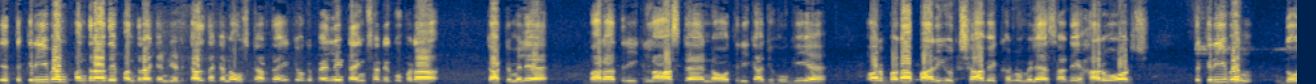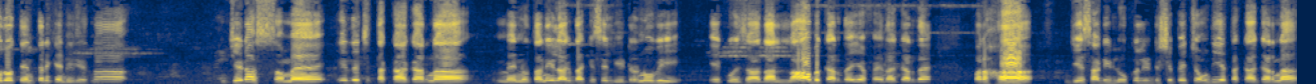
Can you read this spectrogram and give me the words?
ਤੇ ਤਕਰੀਬਨ 15 ਦੇ 15 ਕੈਂਡੀਡੇਟ ਕੱਲ ਤੱਕ ਅਨਾਉਂਸ ਕਰ ਦਾਂਗੇ ਕਿਉਂਕਿ ਪਹਿਲਾਂ ਹੀ ਟਾਈਮ ਸਾਡੇ ਕੋਲ ਬੜਾ ਘੱਟ ਮਿਲਿਆ ਹੈ। 12 ਤਰੀਕ ਲਾਸਟ ਹੈ 9 ਤਰੀਕ ਅੱਜ ਹੋ ਗਈ ਹੈ ਔਰ ਬੜਾ ਭਾਰੀ ਉਤਸ਼ਾਹ ਵੇਖਣ ਨੂੰ ਮਿਲਿਆ ਸਾਡੇ ਹਰ ਵਾਰਡ 'ਚ ਤਕਰੀਬਨ 2-2 3-3 ਕੈਂਡੀਡੇਟ ਨੇ ਜਿਹੜਾ ਸਮਾਂ ਇਹਦੇ 'ਚ ਧੱਕਾ ਕਰਨਾ ਮੈਨੂੰ ਤਾਂ ਨਹੀਂ ਲੱਗਦਾ ਕਿਸੇ ਲੀਡਰ ਨੂੰ ਵੀ ਇਹ ਕੋਈ ਜ਼ਿਆਦਾ ਲਾਭ ਕਰਦਾ ਜਾਂ ਫਾਇਦਾ ਕਰਦਾ ਪਰ ਹਾਂ, ਜੇ ਸਾਡੀ ਲੋਕਲ ਲੀਡਰਸ਼ਿਪ ਇਹ ਚਾਹੁੰਦੀ ਹੈ ਧੱਕਾ ਕਰਨਾ,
